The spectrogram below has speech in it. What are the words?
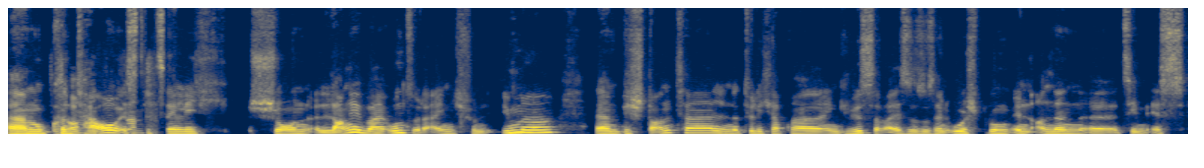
Ähm, Contao ist tatsächlich schon lange bei uns oder eigentlich schon immer ähm, Bestandteil. Natürlich hat man in gewisser Weise so seinen Ursprung in anderen äh, CMS-Systemen.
